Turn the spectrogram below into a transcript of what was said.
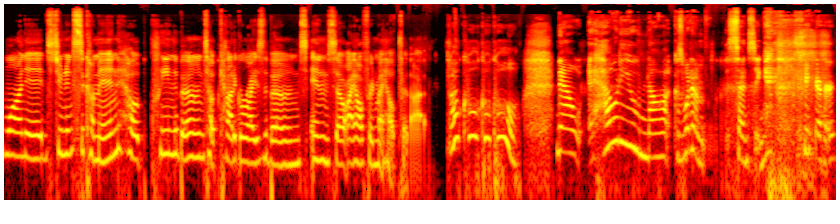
wanted students to come in, help clean the bones, help categorize the bones, and so I offered my help for that. Oh, cool, cool, cool. Now, how do you not? Because what I'm sensing here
